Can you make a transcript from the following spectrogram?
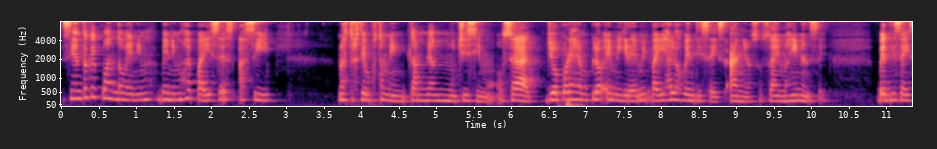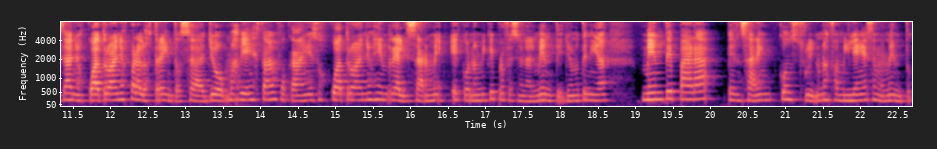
siento que cuando venimos, venimos de países así, nuestros tiempos también cambian muchísimo. O sea, yo, por ejemplo, emigré de mi país a los 26 años. O sea, imagínense. 26 años, 4 años para los 30. O sea, yo más bien estaba enfocada en esos 4 años en realizarme económica y profesionalmente. Yo no tenía mente para pensar en construir una familia en ese momento.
